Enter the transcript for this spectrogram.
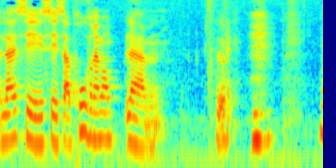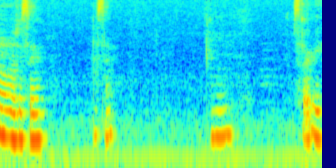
Là, c'est, ça prouve vraiment la. Je suis désolée. Non, je sais. Je sais. Mm. Sorry.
